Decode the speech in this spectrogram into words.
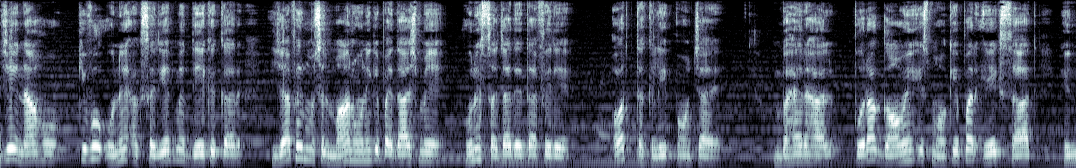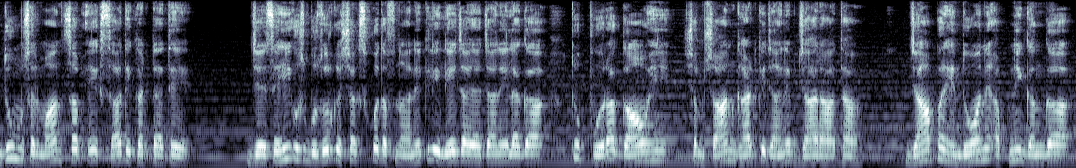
ये ना हो कि वो उन्हें अक्सरियत में देखकर या फिर मुसलमान होने की पैदाश में उन्हें सजा देता फिरे और तकलीफ़ पहुँचाए। बहरहाल, पूरा गाँव इस मौके पर एक साथ हिंदू मुसलमान सब एक साथ इकट्ठा थे। जैसे ही उस बुज़ुर्ग शख्स को दफनाने के लिए ले जाया जाने लगा तो पूरा गाँव ही शमशान घाट की जानब जा रहा था। जहाँ पर हिंदुओं ने अपनी गंगा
